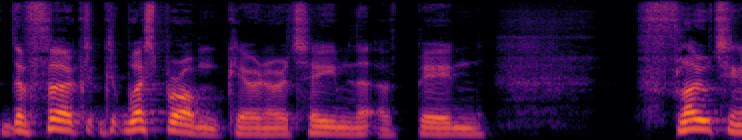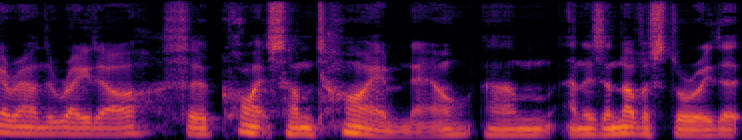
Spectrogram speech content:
the West Brom, Kieran, are a team that have been floating around the radar for quite some time now. Um, and there's another story that,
